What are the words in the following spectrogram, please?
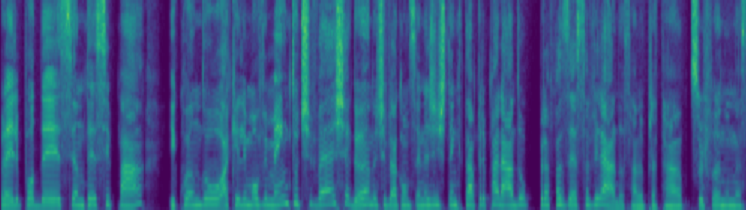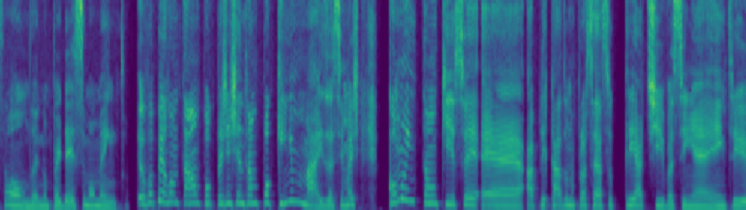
para ele poder se antecipar. E quando aquele movimento estiver chegando, estiver acontecendo, a gente tem que estar preparado para fazer essa virada, sabe? Para estar surfando nessa onda e não perder esse momento. Eu vou perguntar um pouco pra gente entrar um pouquinho mais, assim, mas como então que isso é, é aplicado no processo criativo, assim, é entre.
